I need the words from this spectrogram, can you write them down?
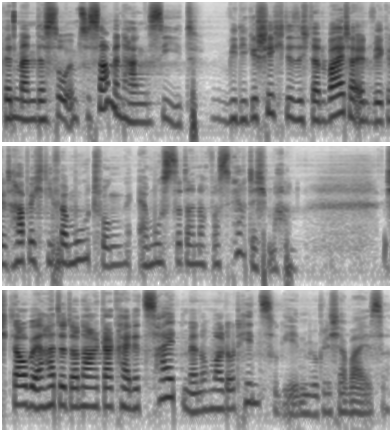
wenn man das so im Zusammenhang sieht, wie die Geschichte sich dann weiterentwickelt, habe ich die Vermutung, er musste dann noch was fertig machen. Ich glaube, er hatte danach gar keine Zeit mehr, nochmal dorthin zu gehen, möglicherweise.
